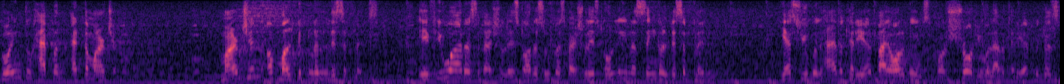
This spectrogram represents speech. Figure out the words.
going to happen at the margin. Margin of multiple disciplines. If you are a specialist or a super specialist only in a single discipline, yes, you will have a career by all means. For sure you will have a career because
